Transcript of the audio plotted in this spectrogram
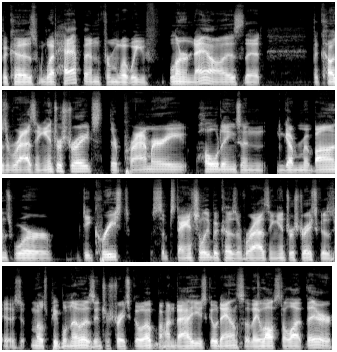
because what happened from what we've learned now is that because of rising interest rates their primary holdings and government bonds were decreased substantially because of rising interest rates because most people know as interest rates go up bond values go down so they lost a lot there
